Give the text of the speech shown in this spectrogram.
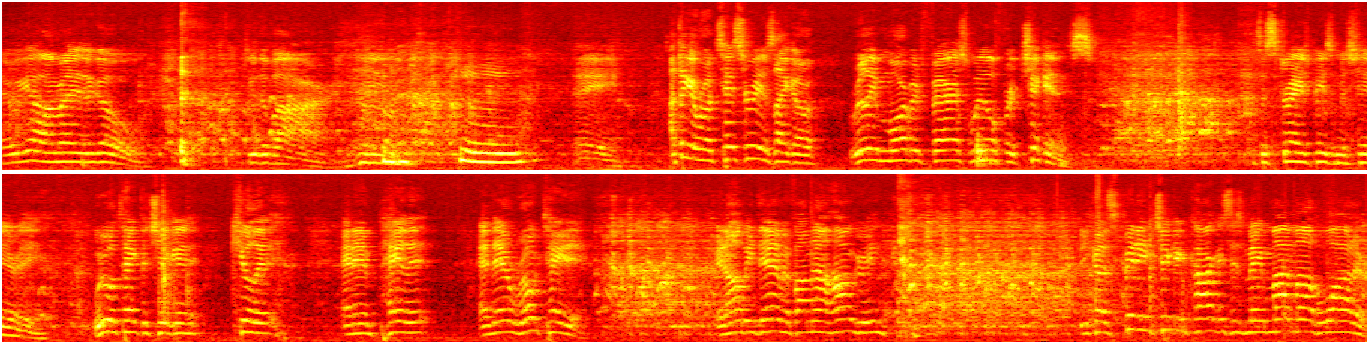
Here we go, I'm ready to go to the bar. Hmm. hey, I think a rotisserie is like a really morbid Ferris wheel for chickens. It's a strange piece of machinery. We will take the chicken, kill it, and impale it, and then rotate it. And I'll be damned if I'm not hungry. Because spitting chicken carcasses make my mouth water.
